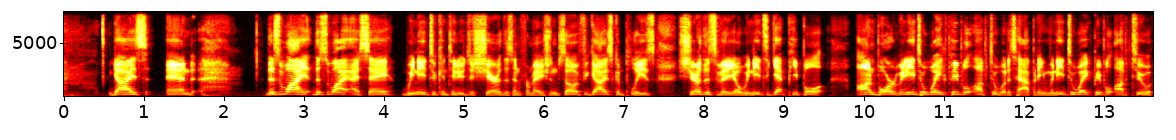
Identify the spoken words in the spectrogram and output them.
guys, and this is why this is why I say we need to continue to share this information. So if you guys could please share this video, we need to get people on board. We need to wake people up to what is happening. We need to wake people up to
